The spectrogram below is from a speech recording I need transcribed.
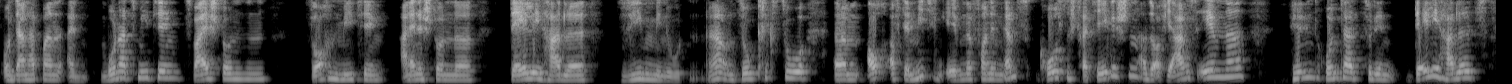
Und dann hat man ein Monatsmeeting, zwei Stunden, Wochenmeeting, eine Stunde, Daily Huddle, sieben Minuten. Ja, und so kriegst du ähm, auch auf der Meeting-Ebene von dem ganz großen strategischen, also auf Jahresebene, hin runter zu den Daily Huddles.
